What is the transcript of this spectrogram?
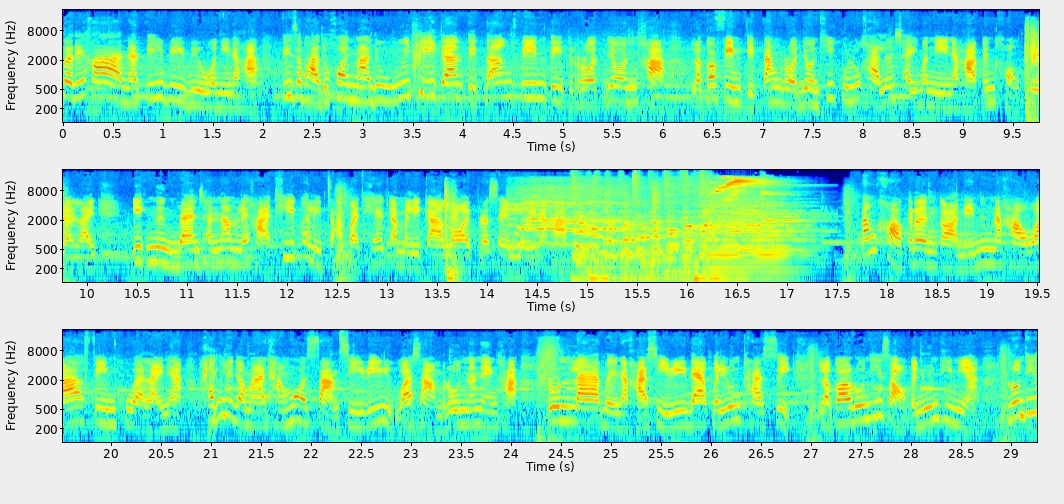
สวัสดีค่ะแนตตี้รีวิววันนี้นะคะตี้จะพาทุกคนมาดูวิธีการติดตั้งฟิล์มติดรถยนต์ค่ะ แล้วก็ฟิล์มติดตั้งรถยนต์ที่คุณลูกค้าเลือกใช้วันนี้นะคะ เป็นของกูอะไรอีกหนึ่งแบรนด์ชั้นนำเลยค่ะ ที่ผลิตจากประเทศอเมริกา 100%เลยนะคะ ขอเกริ่นก่อนนิดนึงนะคะว่าฟิล์มคูแอนไลท์เนี่ยเขาผลิตออกมาทั้งหมด 3 ซีรีส์หรือว่า 3 รุ่นนั่นเองค่ะ รุ่นแรกเลยนะคะ ซีรีส์แรกเป็นรุ่นคลาสสิกแล้วก็รุ่นที่ 2 เป็นรุ่นพรีเมียร์รุ่นที่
